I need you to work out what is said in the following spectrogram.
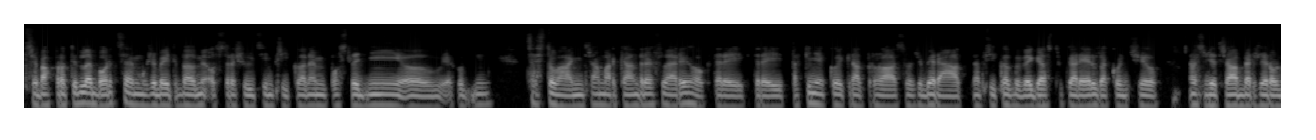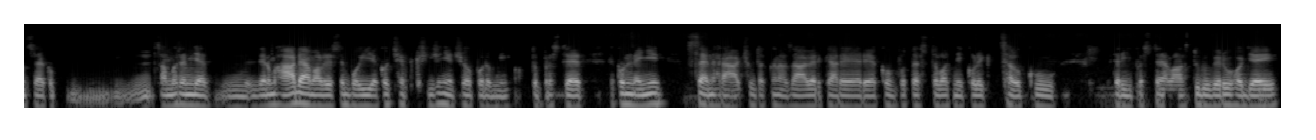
třeba pro tyhle borce může být velmi odstrašujícím příkladem poslední uh, jako cestování třeba Marka Andre Fleryho, který, který taky několikrát prohlásil, že by rád například ve Vegas tu kariéru zakončil. A myslím, že třeba Bergeron se jako samozřejmě jenom hádám, ale že se bojí jako čert kříže něčeho podobného. To prostě jako není sen hráčů takhle na závěr kariéry, jako otestovat několik celků, který prostě na vás tu důvěru hodějí.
